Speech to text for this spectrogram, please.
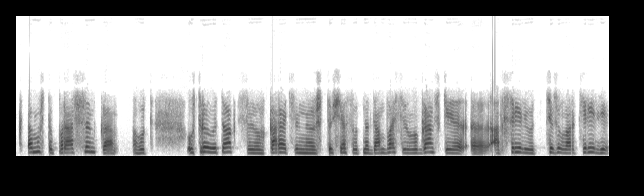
к тому, что Порошенко вот устроил эту акцию карательную, что сейчас вот на Донбассе, в Луганске э, обстреливают тяжелой артиллерией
